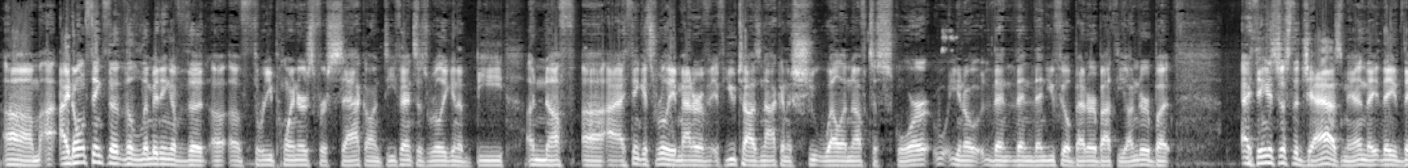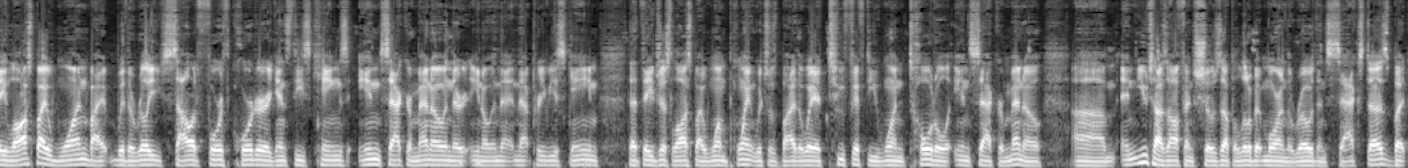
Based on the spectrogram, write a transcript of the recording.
um, I, I, don't think that the limiting of the uh, of three pointers for sack on defense is really going to be enough. Uh, I think it's really a matter of if Utah's not going to shoot well enough to score, you know, then then then you feel better about the under. But I think it's just the Jazz, man. They they they lost by one by with a really solid fourth quarter against these Kings in Sacramento in their you know in that in that previous game that they just lost by one point, which was by the way a 251 total in Sacramento. Um, and Utah's offense shows up a little bit more on the road than Sacs does, but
